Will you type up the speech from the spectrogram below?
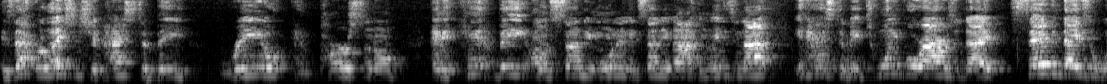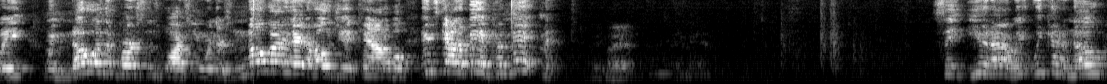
Is that relationship has to be real and personal and it can't be on Sunday morning and Sunday night and Wednesday night. It has to be 24 hours a day, seven days a week, when no other person's watching, when there's nobody there to hold you accountable. It's got to be a commitment. Amen. Amen. See, you and I, we, we got to know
